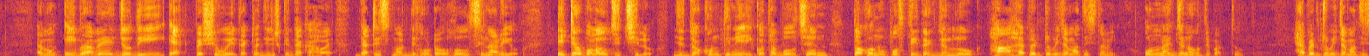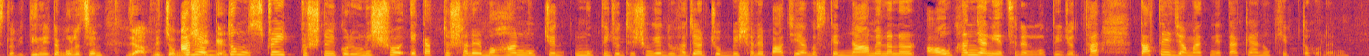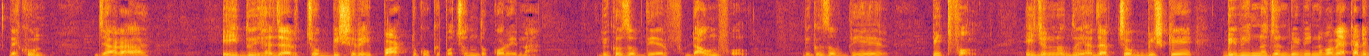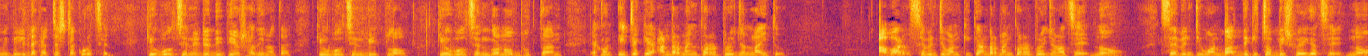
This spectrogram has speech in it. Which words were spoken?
এবং এইভাবে যদি এক পেশে ওয়েতে একটা জিনিসকে দেখা হয় that is not the hot whole scenario এটাও বলা উচিত ছিল যে যখন তিনি এই কথা বলছেন, তখন উপস্থিত একজন লোক হ্যাঁ happen to B Jamaat Islami. অন্য একজনও হতে পারতো। Happen to B Jamaat Islami. তিনি এটা বলেছেন যে আপনি আমি চব্বিশ একদম স্ট্রেইট প্রশ্নই করি। উনিশশো একাত্তর সালের মহান মুক্তি- মুক্তিযুদ্ধের সঙ্গে দু সালের পাঁচই আগস্টকে না মেলানোর আহ্বান জানিয়েছিলেন মুক্তিযোদ্ধা। তাতে জামায়াত নেতা কেন ক্ষিপ্ত হলেন? দেখুন যারা এই দুই হাজার চব্বিশের এই পার্টটুকুকে পছন্দ করে না because of their downfall because of their pitfall এই জন্য দুই হাজার চব্বিশকে বিভিন্নজন বিভিন্নভাবে একাডেমিক্যালি দেখার চেষ্টা করেছেন। কেউ বলছেন এটা দ্বিতীয় স্বাধীনতা কেউ বলছেন বিপ্লব কেউ বলছেন গণ অভ্যুত্থান। এখন এটাকে আন্ডারমাইন করার প্রয়োজন নাই তো? আবার সেভেন্টি ওয়ান কি আন্ডারমাইন করার প্রয়োজন আছে? নো সেভেন্টি ওয়ান বাদ দেখি চব্বিশ হয়ে গেছে? নো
